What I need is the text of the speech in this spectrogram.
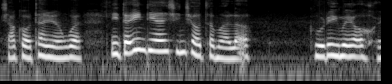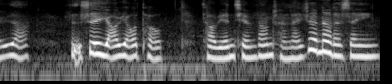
小狗探员问。你的印第安星球怎么了？古力没有回答，只是摇摇头。草原前方传来热闹的声音。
